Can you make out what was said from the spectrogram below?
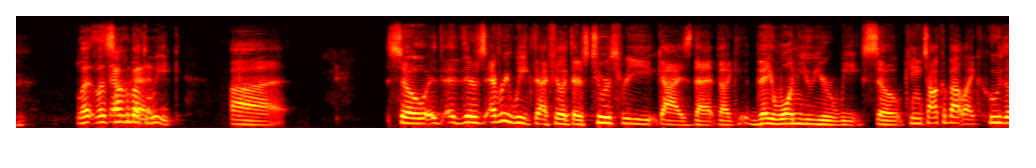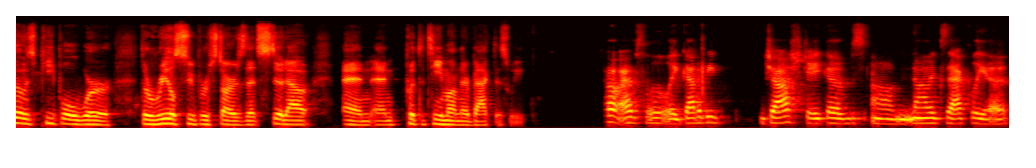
Let, us so talk about the week. Uh, so there's every week that I feel like there's two or three guys that like they won you your week. So can you talk about like who those people were, the real superstars that stood out and and put the team on their back this week? Oh, absolutely. Got to be Josh Jacobs. Um, not exactly a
